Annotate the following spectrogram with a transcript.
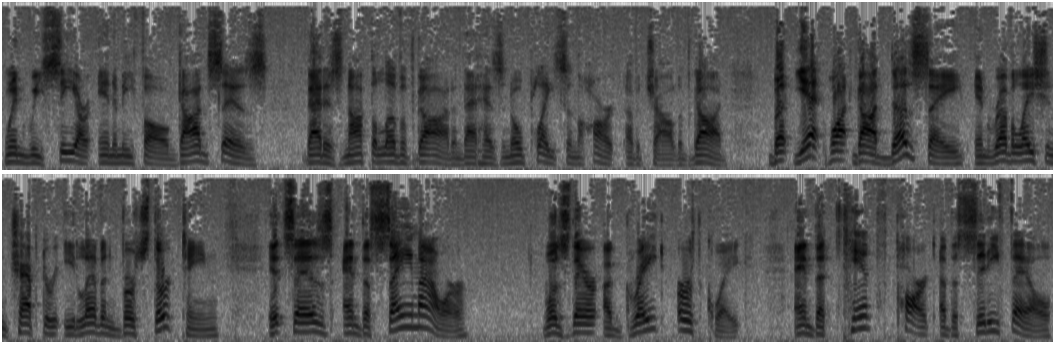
when we see our enemy fall. God says that is not the love of God, and that has no place in the heart of a child of God. But yet, what God does say in Revelation chapter 11, verse 13, it says, And the same hour was there a great earthquake, and the tenth part of the city fell,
